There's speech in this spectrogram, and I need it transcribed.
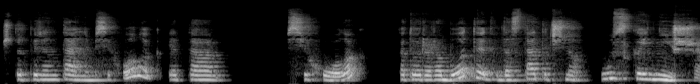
что перинатальный психолог — это психолог, который работает в достаточно узкой нише,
